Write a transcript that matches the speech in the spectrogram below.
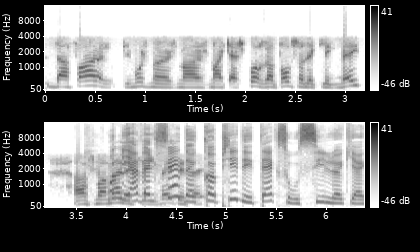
d'affaires, puis moi, je me, je m'en, je m'en cache pas, repose sur le clickbait. En ce moment, Oui, mais il y avait le fait de copier des textes aussi là, qui n'a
